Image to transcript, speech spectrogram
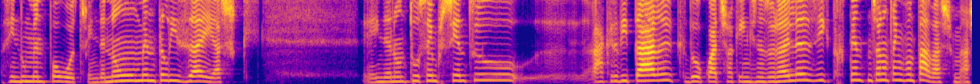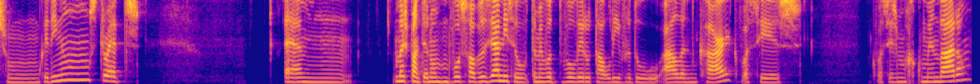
Assim, de um momento para o outro. Ainda não mentalizei, acho que ainda não estou 100% a acreditar que dou quatro choquinhos nas orelhas e que de repente já não tenho vontade. Acho, acho um bocadinho um stretch. Um, mas pronto, eu não me vou só basear nisso. Eu também vou, vou ler o tal livro do Alan Carr que vocês, que vocês me recomendaram.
